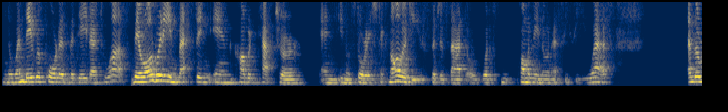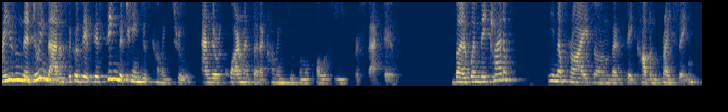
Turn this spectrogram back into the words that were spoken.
You know when they reported the data to us they're already investing in carbon capture and you know storage technologies such as that or what is commonly known as ccus and the reason they're doing that is because they're seeing the changes coming through and the requirements that are coming through from a policy perspective. But when they try to pin a price on let's say carbon pricing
